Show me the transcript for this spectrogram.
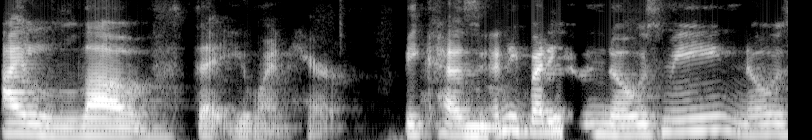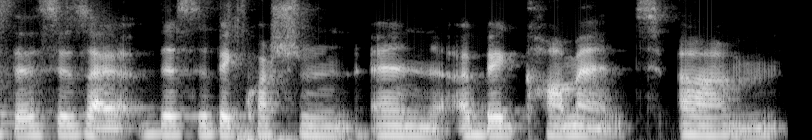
I love that you went here because mm-hmm. anybody who knows me knows this is a this is a big question and a big comment. Um,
